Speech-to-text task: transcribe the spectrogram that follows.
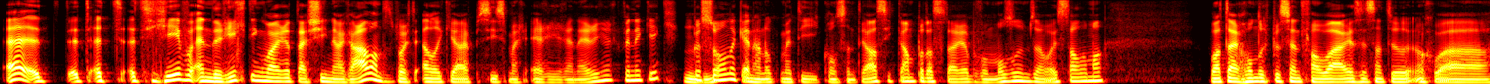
Eh, het, het, het, het gegeven en de richting waar het naar China gaat, want het wordt elk jaar precies maar erger en erger, vind ik Mhm. persoonlijk. En dan ook met die concentratiekampen dat ze daar hebben voor moslims en wat is het allemaal. Wat daar 100% van waar is, is natuurlijk nog wat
